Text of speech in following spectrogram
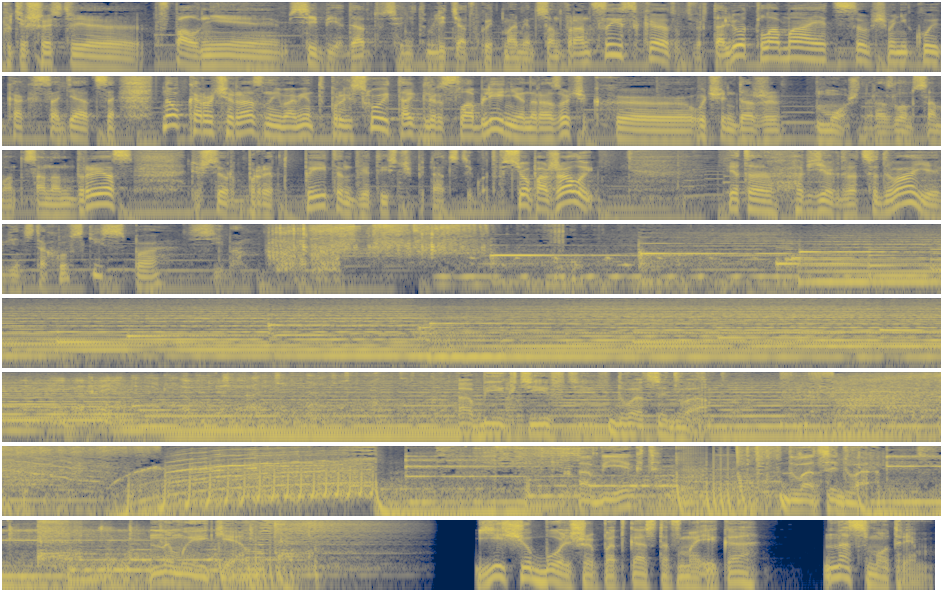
путешествие вполне себе, да, то есть они там летят в какой-то момент в Сан-Франциско, тут вертолет ломается, в общем, они кое-как садятся. Ну, короче, разные моменты происходят, так для расслабления на разочек э, очень даже можно. «Разлом Сан-Андреас», режиссер Брэд Пейтон, 2015 год. Все, пожалуй. Это «Объект-22», я Евгений Стаховский. Спасибо. Объектив 22. Объект 22. На маяке. Еще больше подкастов маяка. Насмотрим.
